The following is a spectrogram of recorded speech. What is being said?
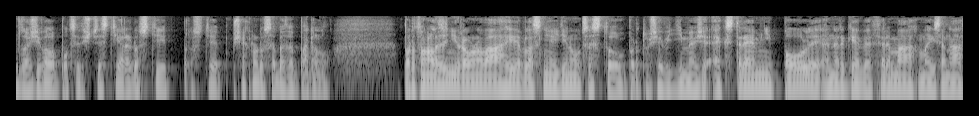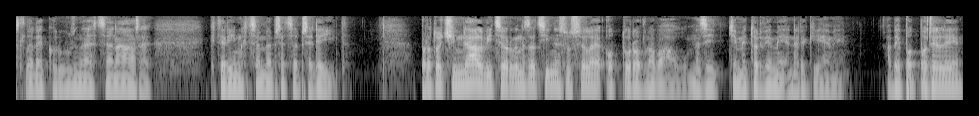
zažíval pocit štěstí a radosti, prostě všechno do sebe zapadalo. Proto nalezení rovnováhy je vlastně jedinou cestou, protože vidíme, že extrémní póly energie ve firmách mají za následek různé scénáře, kterým chceme přece předejít. Proto čím dál více organizací dnes usiluje o tu rovnováhu mezi těmito dvěmi energiemi. aby podpořili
